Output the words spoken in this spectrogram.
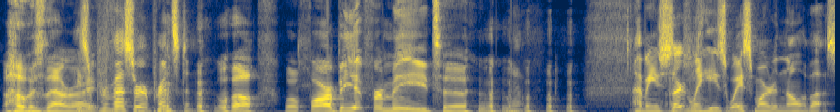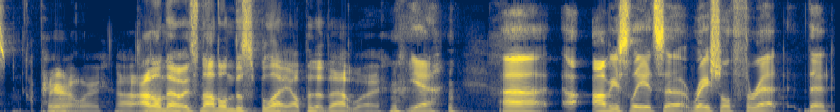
Oh, is that right? He's a professor at Princeton. well, well, far be it from me to. I mean, certainly he's way smarter than all of us. Apparently, uh, I don't know. It's not on display. I'll put it that way. Yeah. Uh, obviously, it's a racial threat that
